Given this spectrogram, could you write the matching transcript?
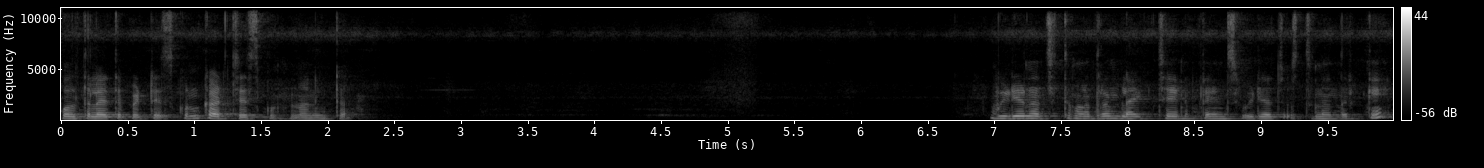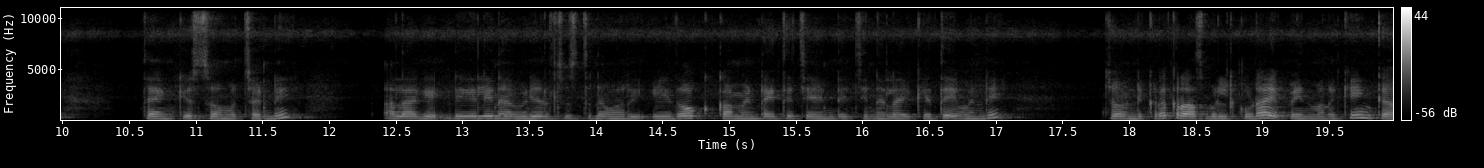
కొలతలు అయితే పెట్టేసుకొని కట్ చేసుకుంటున్నాను ఇంకా. వీడియో నచ్చితే మాత్రం లైక్ చేయండి ఫ్రెండ్స్ వీడియో చూస్తున్నందరికీ. థ్యాంక్ యూ సో మచ్ అండి. అలాగే డైలీ నా వీడియోలు చూస్తున్న వారు ఏదో ఒక కామెంట్ అయితే చేయండి. చిన్న లైక్ అయితే ఇవ్వండి. చూడండి ఇక్కడ క్రాస్ బెల్ట్ కూడా అయిపోయింది మనకి. ఇంకా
